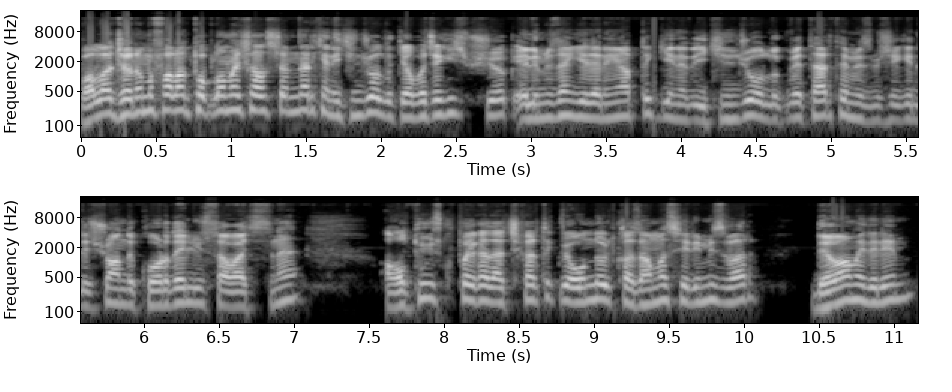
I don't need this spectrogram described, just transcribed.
Vallahi canımı falan toplamaya çalışacağım derken ikinci olduk. Yapacak hiçbir şey yok. Elimizden geleni yaptık. Yine de ikinci olduk ve tertemiz bir şekilde şu anda Cordelius savaşçısını 600 kupaya kadar çıkarttık ve 14 kazanma serimiz var. Devam edelim.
